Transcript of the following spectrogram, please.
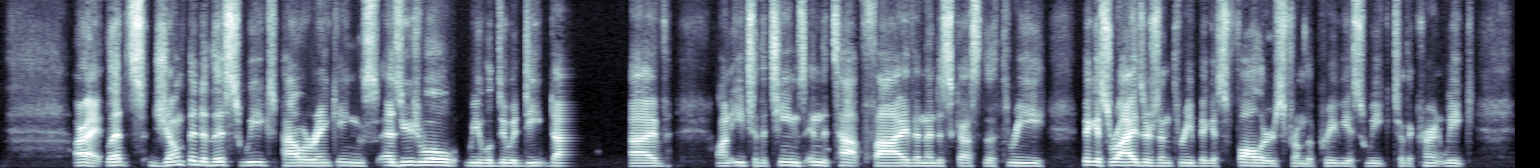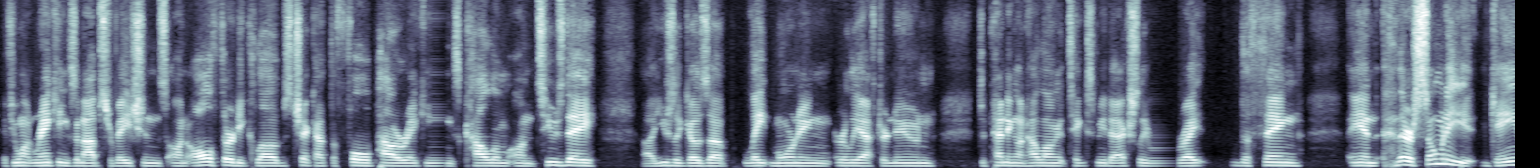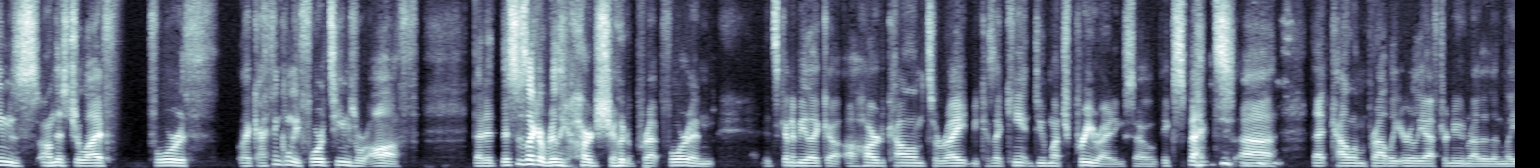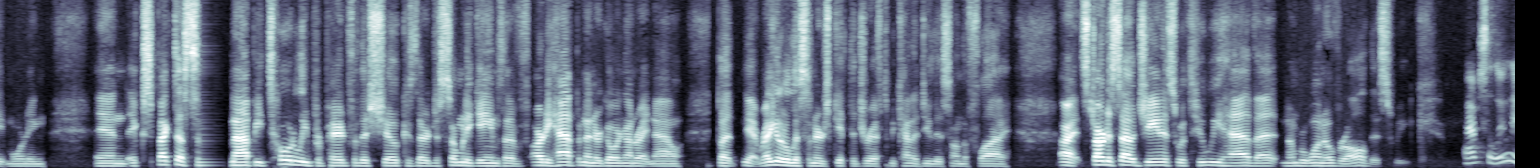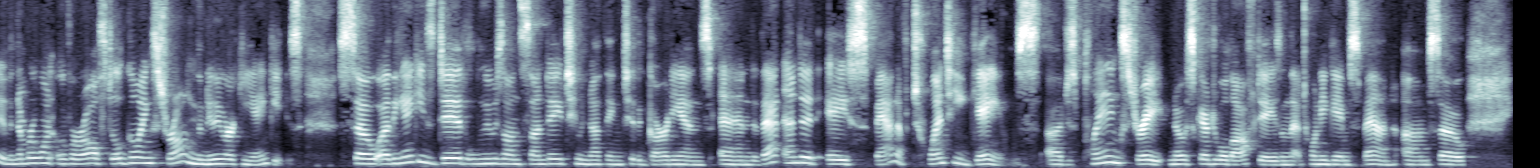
All right, let's jump into this week's power rankings. As usual, we will do a deep dive on each of the teams in the top five and then discuss the three biggest risers and three biggest fallers from the previous week to the current week. If you want rankings and observations on all 30 clubs, check out the full power rankings column on Tuesday. Uh, usually goes up late morning, early afternoon depending on how long it takes me to actually write the thing. And there are so many games on this July 4th. Like, I think only four teams were off that it, this is like a really hard show to prep for. And it's going to be like a, a, hard column to write because I can't do much pre writing. So expect uh, that column probably early afternoon rather than late morning. And expect us to not be totally prepared for this show because there are just so many games that have already happened and are going on right now but yeah, regular listeners get the drift. We kind of do this on the fly. All right, start us out, Janice, with who we have at number one overall this week. Absolutely. The number one overall still going strong, the New York Yankees. So uh, the Yankees did lose on Sunday 2 nothing to the Guardians, and that ended a span of 20 games, uh, just playing straight, no scheduled off days in that 20 game span. Um, so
